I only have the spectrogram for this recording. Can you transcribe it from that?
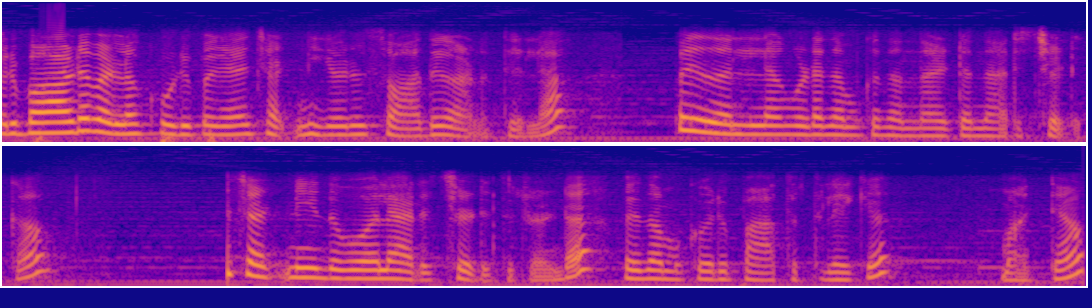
ഒരുപാട് വെള്ളം കൂടിപ്പോയി കഴിഞ്ഞാൽ ചട്നിക്ക് ഒരു സ്വാദ് കാണത്തില്ല. അപ്പോൾ ഇതെല്ലാം കൂടെ നമുക്ക് നന്നായിട്ടൊന്ന് അരച്ചെടുക്കാം. ചട്നി ഇതുപോലെ അരച്ചെടുത്തിട്ടുണ്ട്. അപ്പോൾ ഇത് നമുക്കൊരു പാത്രത്തിലേക്ക് മാറ്റാം.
